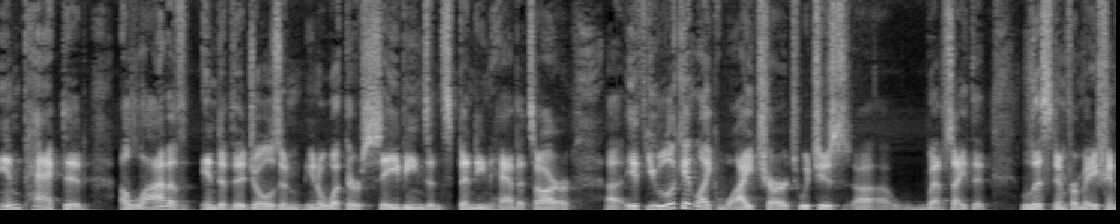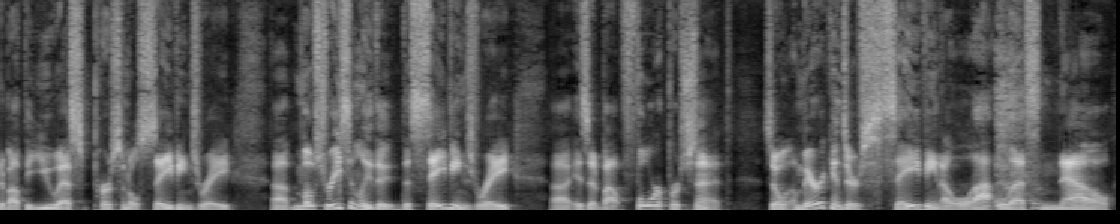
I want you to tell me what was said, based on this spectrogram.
impacted a lot of individuals and, you know, what their savings and spending habits are. Uh, if you look at like YCharts, which is a website that lists information about the U.S. personal savings rate, uh, most recently, the, the savings rate uh, is at about 4%. So Americans are saving a lot less now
